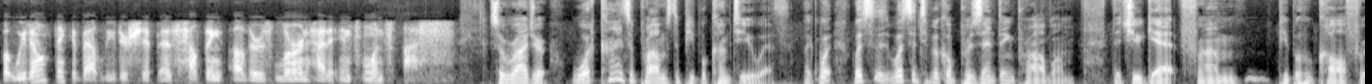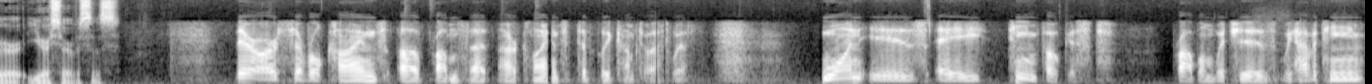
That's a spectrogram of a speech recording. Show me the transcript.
but we don't think about leadership as helping others learn how to influence us. So, Roger, what kinds of problems do people come to you with? Like, what what's the what's the typical presenting problem that you get from people who call for your services? There are several kinds of problems that our clients typically come to us with. One is a team focused problem, which is we have a team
